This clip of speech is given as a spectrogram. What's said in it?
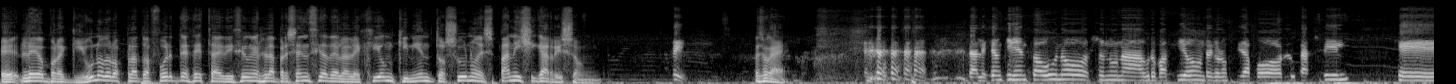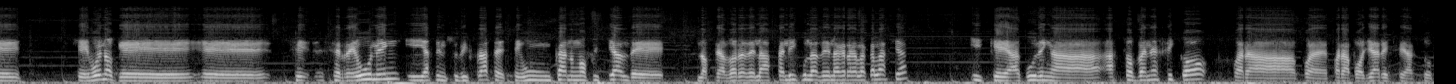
Eh, leo por aquí, uno de los platos fuertes de esta edición es la presencia de la Legión 501 Spanish Garrison. Sí. ¿Eso qué es? la Legión 501 son una agrupación reconocida por Lucasfilm que, que bueno, que eh, se, se reúnen y hacen sus disfraces según un canon oficial de los creadores de las películas de la Guerra de la Galaxia y que acuden a actos benéficos para, pues, para apoyar ese acto.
